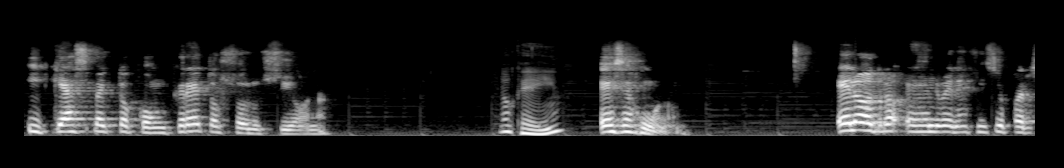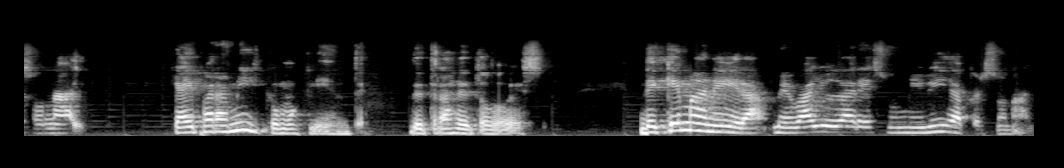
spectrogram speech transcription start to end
y qué aspecto concreto soluciona? Ok. Ese es uno. El otro es el beneficio personal que hay para mí como cliente detrás de todo eso. ¿De qué manera me va a ayudar eso en mi vida personal?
